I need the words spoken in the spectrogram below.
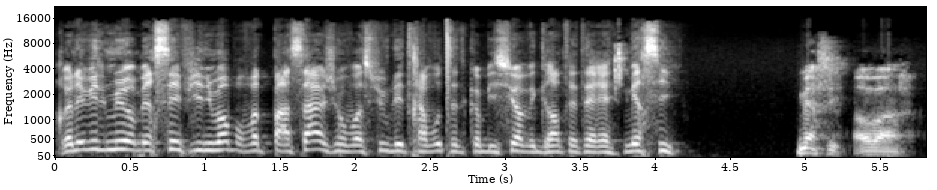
René Villemur, merci infiniment pour votre passage. On va suivre les travaux de cette commission avec grand intérêt. Merci. Merci. Au revoir.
